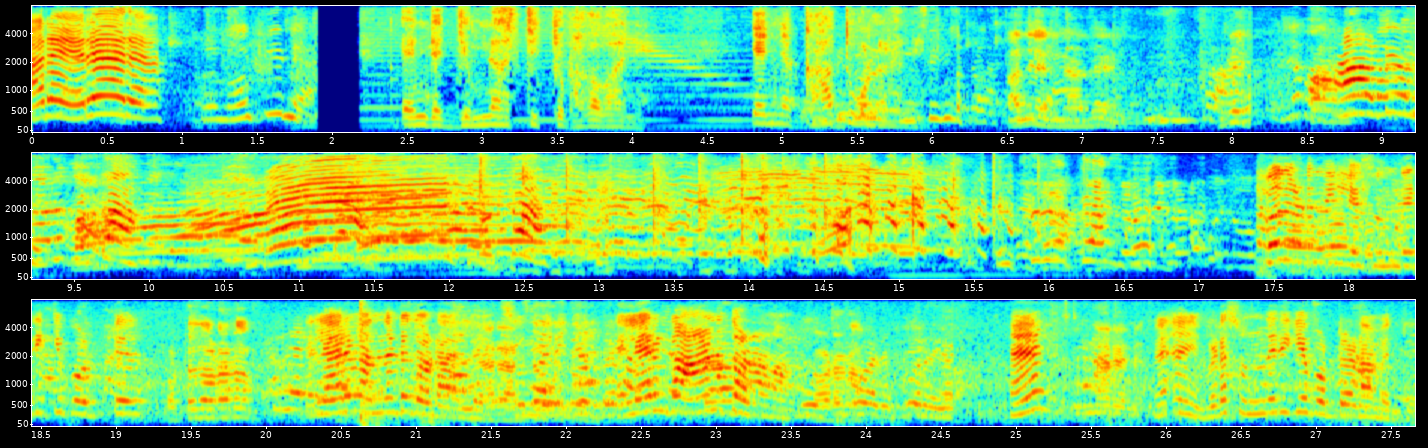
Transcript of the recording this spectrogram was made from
ആരാ ആരാ ആരാ? എന്റെ ജിംനാസ്റ്റിക് ഭഗവാനെ എന്നെ കാത്തുകൊള്ളണമേ. തൊടുന്നില്ലേ? സുന്ദരിക്ക് പൊട്ട്. പൊട്ട് തൊടണം. എല്ലാരും വന്നിട്ട് തൊടാല്ലേ? എല്ലാരും കാണു തൊടണം. ഏ? ഏ, ഏ, ഇവിടെ സുന്ദരിക്ക് പൊട്ട് തൊടാൻ പറ്റും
